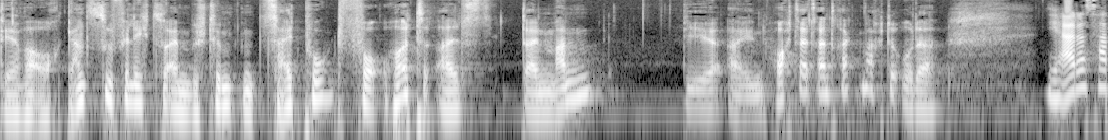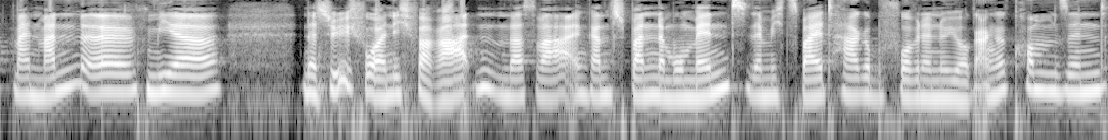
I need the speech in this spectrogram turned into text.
der war auch ganz zufällig zu einem bestimmten Zeitpunkt vor Ort, als dein Mann dir einen Hochzeitsantrag machte, oder? Ja, das hat mein Mann äh, mir natürlich vorher nicht verraten. Und das war ein ganz spannender Moment, nämlich zwei Tage bevor wir in New York angekommen sind,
